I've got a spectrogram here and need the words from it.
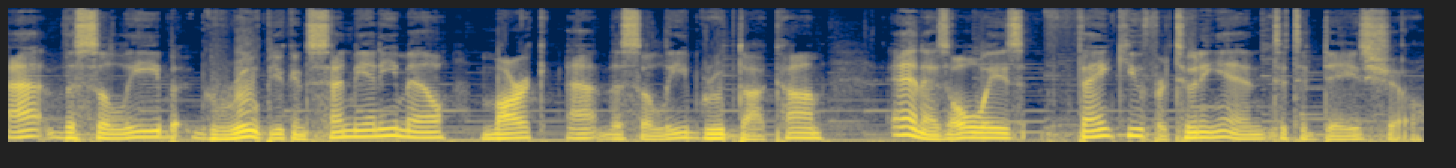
at the Salib Group. You can send me an email, mark at the salibgroup.com. And as always, thank you for tuning in to today's show.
